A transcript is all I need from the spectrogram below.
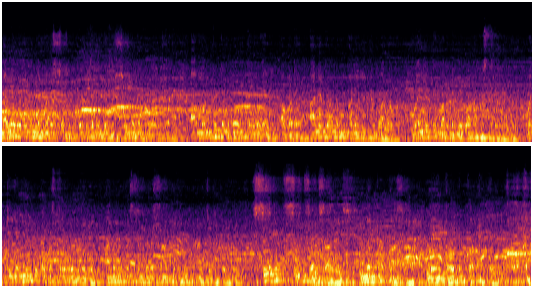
നവവധുവിന്റെ മനസ്സിൽ ദുഃഖവും സുന്ദരവും ആ മന്ത്രിന്റെ മുഹൂർത്തങ്ങളിൽ അവരെ അനുദാനം അണിയിക്കുവാനും വൈകിട്ട് അവരുടെ വിവാഹ വസ്ത്രങ്ങൾ മറ്റു എല്ലാവിധ വസ്ത്രങ്ങളുടെയും സുന്ദര സാധനങ്ങൾ കാഴ്ചവെക്കുന്നു സീനത്ത് സിൽക്സ് ആൻഡ് സാരീസ് മെട്രപാസ മെയിൻ റോഡ്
